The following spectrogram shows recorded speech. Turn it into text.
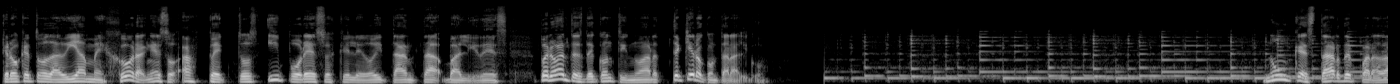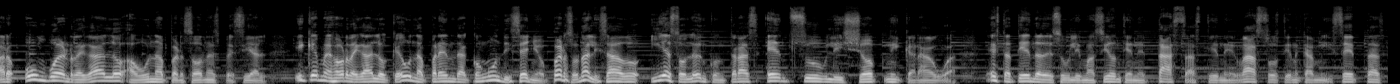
creo que todavía mejoran esos aspectos y por eso es que le doy tanta validez. Pero antes de continuar, te quiero contar algo. Nunca es tarde para dar un buen regalo a una persona especial. Y qué mejor regalo que una prenda con un diseño personalizado y eso lo encontrás en Sublishop Nicaragua. Esta tienda de sublimación tiene tazas, tiene vasos, tiene camisetas,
